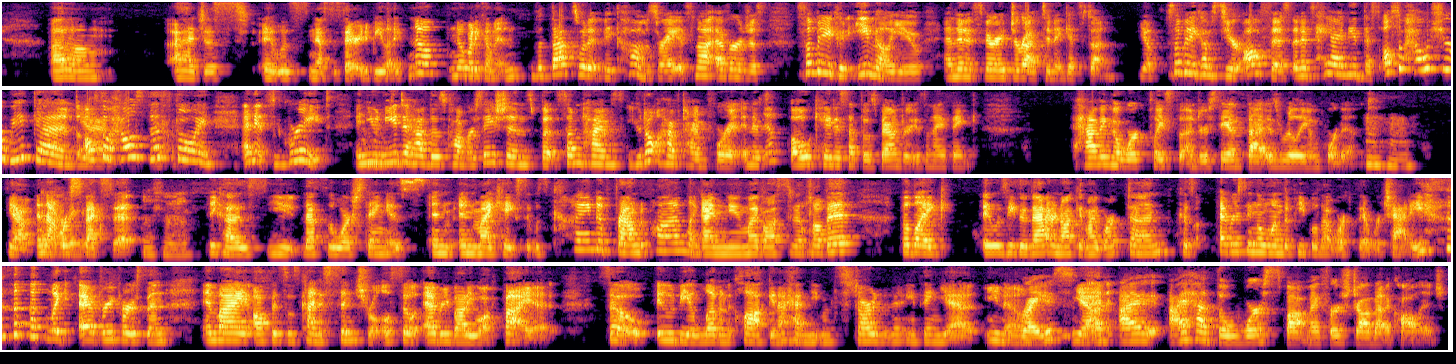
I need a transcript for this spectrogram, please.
um I just it was necessary to be like no nobody come in. But that's what it becomes, right? It's not ever just somebody could email you and then it's very direct and it gets done. Yep. Somebody comes to your office and it's, hey, I need this. Also, how was your weekend? Yes. Also, how's this Yeah. going? And it's great. And you Mhm. need to have those conversations, but sometimes you don't have time for it. And it's Yep. okay to set those boundaries. And I think having a workplace that understands that is really important. Mhm. Yeah, and, And that having it- respects it. Mm-hmm. because you that's the worst thing is in in my case it was kind of frowned upon like i knew my boss didn't love it but like it was either that or not get my work done because every single one of the people that worked there were chatty like every person in my office was kind of central so everybody walked by it so it would be 11 o'clock and i hadn't even started anything yet you know Right? Yeah. And I I had the worst spot my first job out of college.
